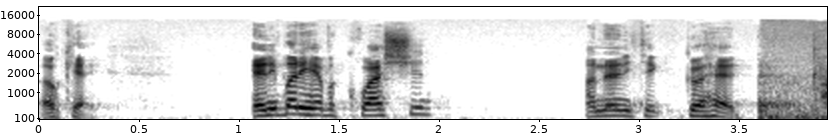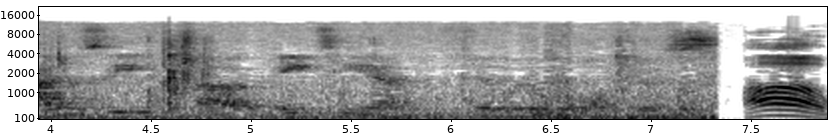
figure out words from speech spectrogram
Okay. Anybody have a question on anything? Go ahead. How does the uh, ATM all this? Oh,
